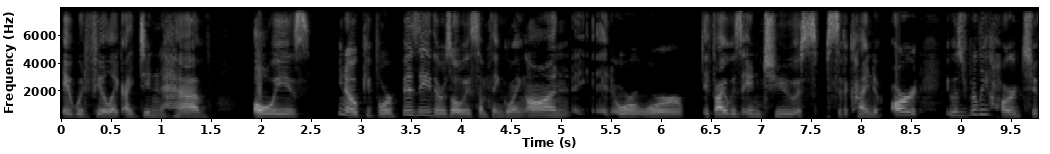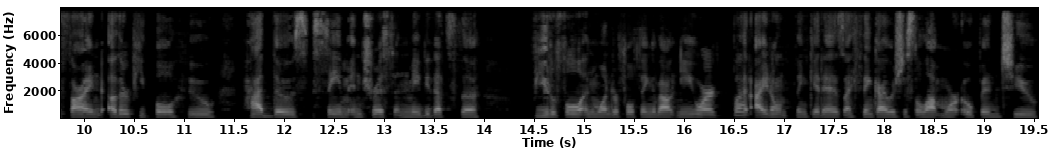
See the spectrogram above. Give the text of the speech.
it would feel like I didn't have always, you know, people were busy, there was always something going on, or, or if I was into a specific kind of art, it was really hard to find other people who had those same interests, and maybe that's the beautiful and wonderful thing about New York, but I don't think it is. I think I was just a lot more open to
